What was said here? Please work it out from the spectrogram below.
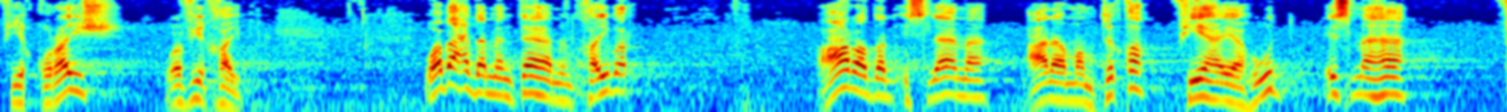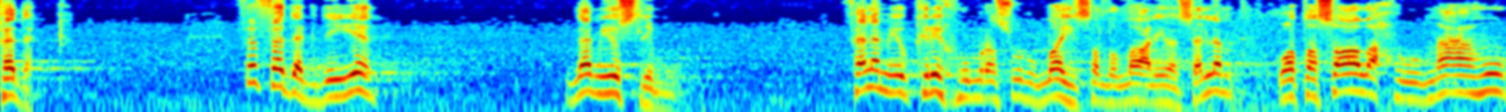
في قريش وفي خيبر. وبعدما انتهى من خيبر عرض الإسلام على منطقة فيها يهود اسمها فدك. ففدك دي لم يسلموا فلم يكرههم رسول الله صلى الله عليه وسلم وتصالحوا معه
